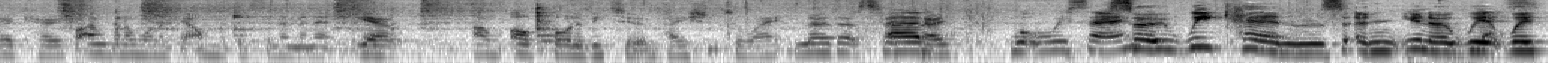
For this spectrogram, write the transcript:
Okay. But I'm going to want to get on with this in a minute. So Yeah. I'll, I'll probably be too impatient to wait. No, that's Um, okay. what were we saying? so weekends, and you know, we're Yes. we're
